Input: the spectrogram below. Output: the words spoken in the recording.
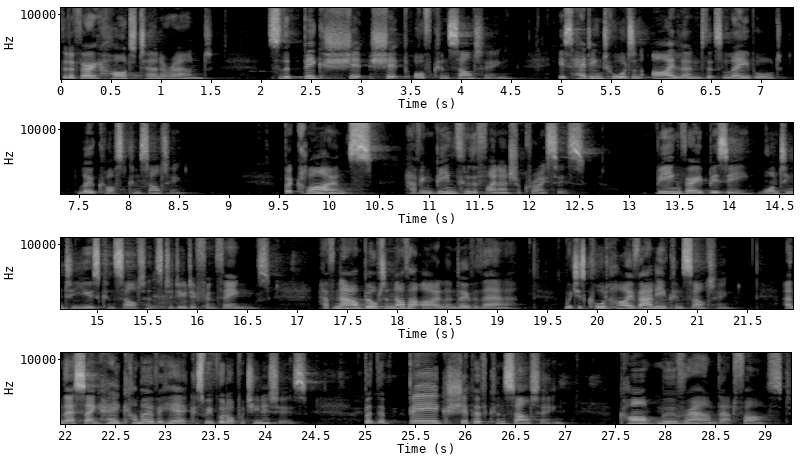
that are very hard to turn around. So the big ship, ship of consulting is heading towards an island that's labeled low cost consulting. But clients, having been through the financial crisis, being very busy, wanting to use consultants to do different things, have now built another island over there, which is called high value consulting. And they're saying, hey, come over here because we've got opportunities. But the big ship of consulting can't move around that fast.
